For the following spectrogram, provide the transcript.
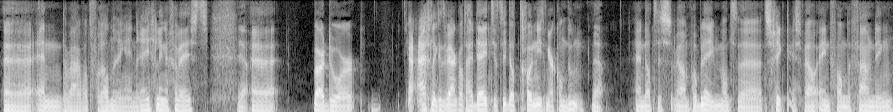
Eh, en er waren wat veranderingen in de regelingen geweest, Ja. eh, waardoor ja, eigenlijk het werk wat hij deed, dat hij dat gewoon niet meer kon doen. Ja. En dat is wel een probleem, want het Schik is wel een van de founding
